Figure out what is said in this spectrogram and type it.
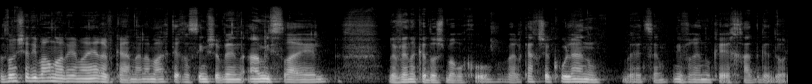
על דברים שדיברנו עליהם הערב כאן, על המערכת יחסים שבין עם ישראל לבין הקדוש ברוך הוא, ועל כך שכולנו בעצם נבראנו כאחד גדול.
